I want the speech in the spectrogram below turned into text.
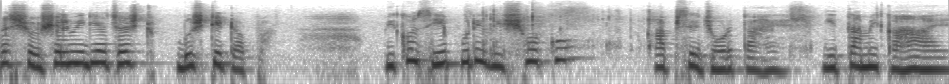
बस social media just boost it up because ये पूरे विश्व को आपसे जोड़ता है। गीता में कहा है।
